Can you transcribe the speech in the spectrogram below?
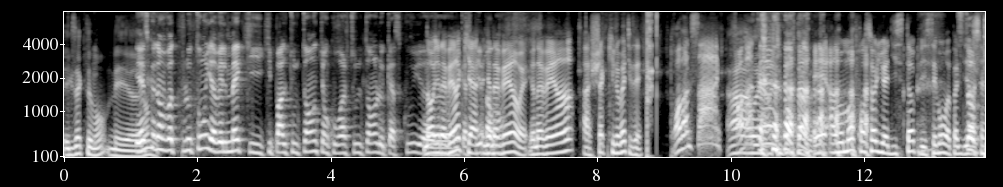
Exactement. Mais, euh, Et est-ce que dans votre peloton, il y avait le mec qui, qui parle tout le temps, qui encourage tout le temps, le casse-couille Non, il y en euh, avait un qui il y en avait un, ouais. Il y en avait un à chaque kilomètre, il faisait 3,25 Ah ouais, 3,29. insupportable. Et à un moment, François lui a dit stop. Dit c'est bon, on va pas le dire. Stop.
